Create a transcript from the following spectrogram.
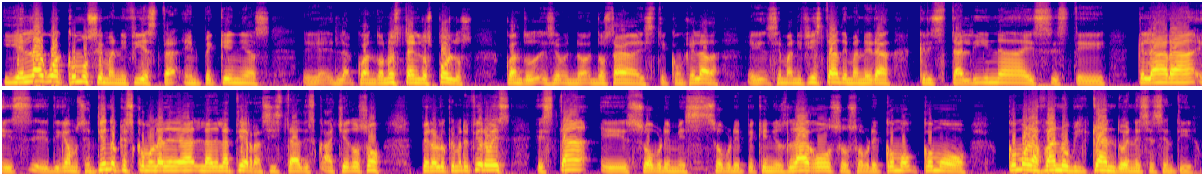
y el agua, ¿cómo se manifiesta en pequeñas eh, cuando no está en los polos, cuando no, está este, congelada, eh, se manifiesta de manera cristalina, es este, clara, es, eh, digamos, entiendo que es como la de la, la, de la Tierra, si está H2O, pero lo que me refiero es, está sobre, sobre pequeños lagos o sobre cómo, cómo, cómo las van ubicando en ese sentido.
